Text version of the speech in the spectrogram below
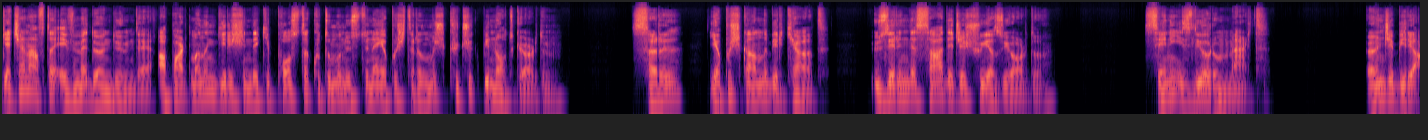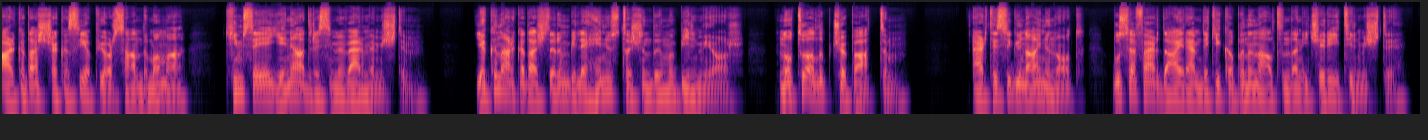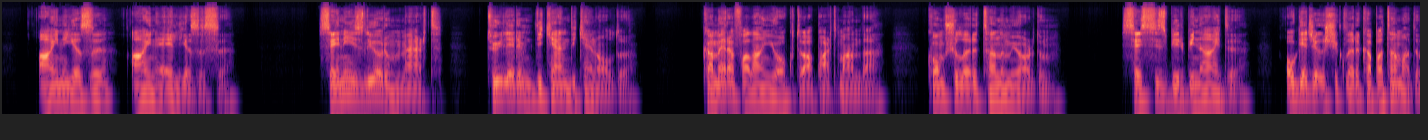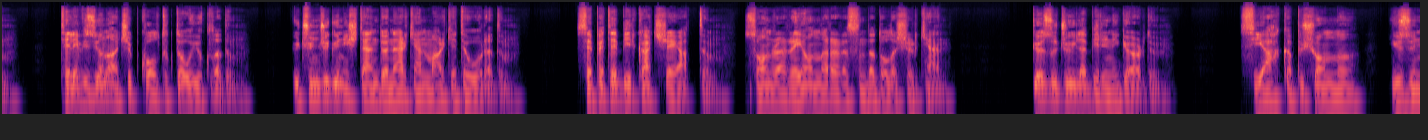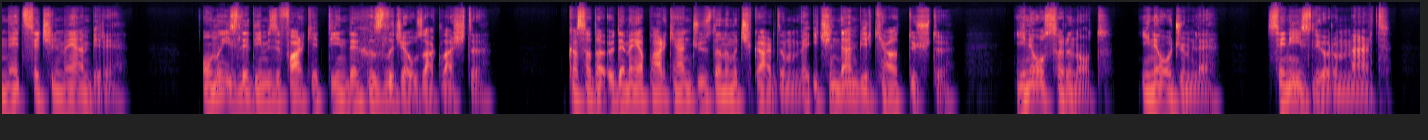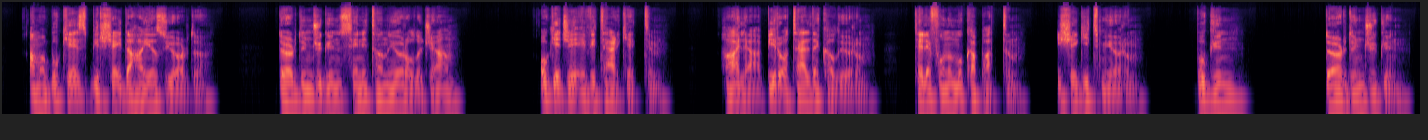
Geçen hafta evime döndüğümde apartmanın girişindeki posta kutumun üstüne yapıştırılmış küçük bir not gördüm. Sarı, yapışkanlı bir kağıt. Üzerinde sadece şu yazıyordu. Seni izliyorum Mert. Önce biri arkadaş şakası yapıyor sandım ama kimseye yeni adresimi vermemiştim. Yakın arkadaşlarım bile henüz taşındığımı bilmiyor. Notu alıp çöpe attım. Ertesi gün aynı not, bu sefer dairemdeki kapının altından içeri itilmişti. Aynı yazı, aynı el yazısı. Seni izliyorum Mert. Tüylerim diken diken oldu. Kamera falan yoktu apartmanda. Komşuları tanımıyordum. Sessiz bir binaydı. O gece ışıkları kapatamadım. Televizyonu açıp koltukta uyukladım. Üçüncü gün işten dönerken markete uğradım. Sepete birkaç şey attım. Sonra reyonlar arasında dolaşırken göz ucuyla birini gördüm. Siyah kapüşonlu, yüzü net seçilmeyen biri. Onu izlediğimizi fark ettiğinde hızlıca uzaklaştı. Kasada ödeme yaparken cüzdanımı çıkardım ve içinden bir kağıt düştü. Yine o sarı not, yine o cümle. Seni izliyorum Mert. Ama bu kez bir şey daha yazıyordu. Dördüncü gün seni tanıyor olacağım. O gece evi terk ettim. Hala bir otelde kalıyorum. Telefonumu kapattım. İşe gitmiyorum. Bugün dördüncü gün.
